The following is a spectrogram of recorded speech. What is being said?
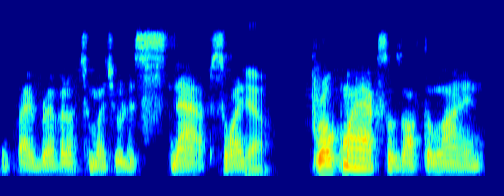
if I rev it up too much it would just snap. So I yeah. broke my axles off the line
